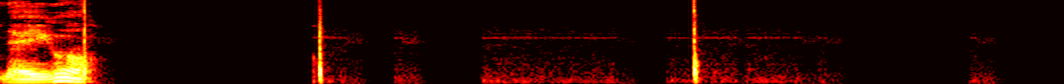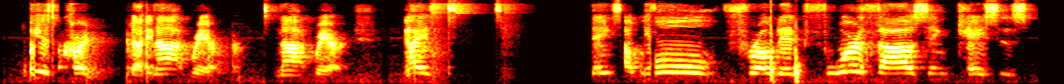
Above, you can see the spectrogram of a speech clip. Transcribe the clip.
There you go. Is not rare. It's not rare. States full throated 4,000 cases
